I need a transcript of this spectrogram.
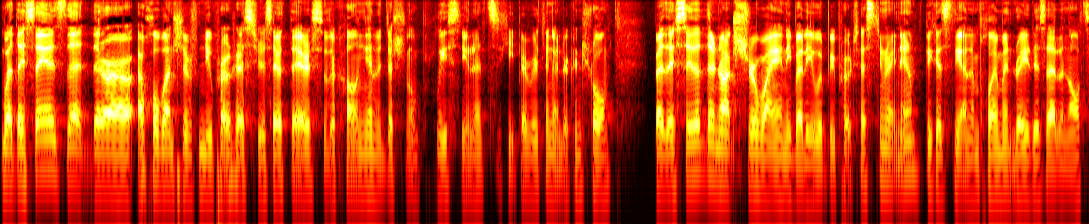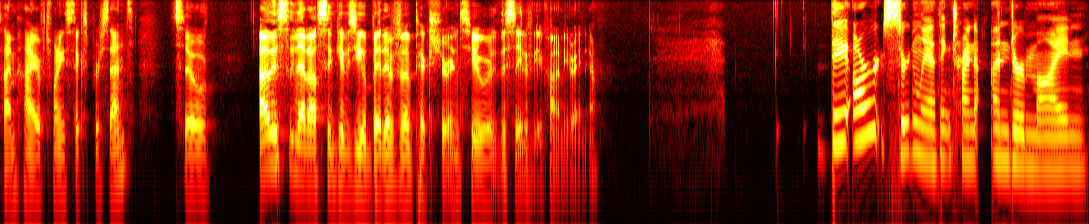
What they say is that there are a whole bunch of new protesters out there, so they're calling in additional police units to keep everything under control. But they say that they're not sure why anybody would be protesting right now because the unemployment rate is at an all-time high of 26%. So obviously that also gives you a bit of a picture into the state of the economy right now. They are certainly, I think, trying to undermine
